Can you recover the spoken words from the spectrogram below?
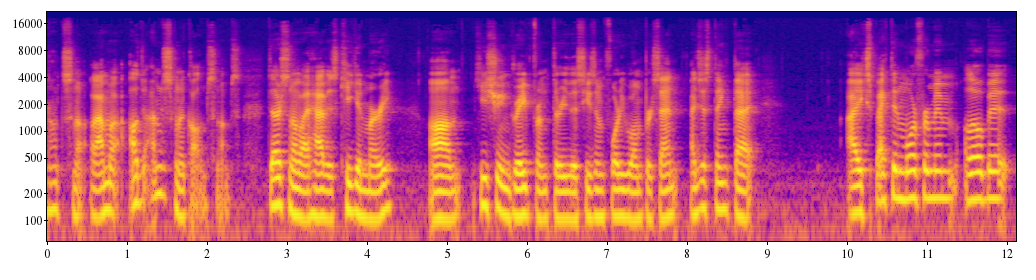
not snub, I'm a, I'll, I'm just gonna call them snubs. The other snub I have is Keegan Murray. Um, he's shooting great from three this season, 41%. I just think that I expected more from him a little bit.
